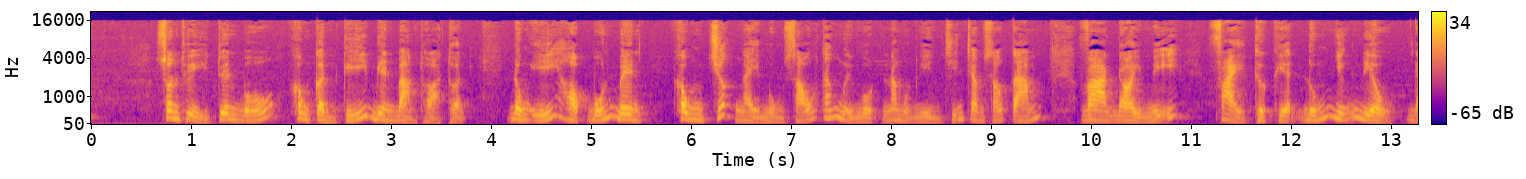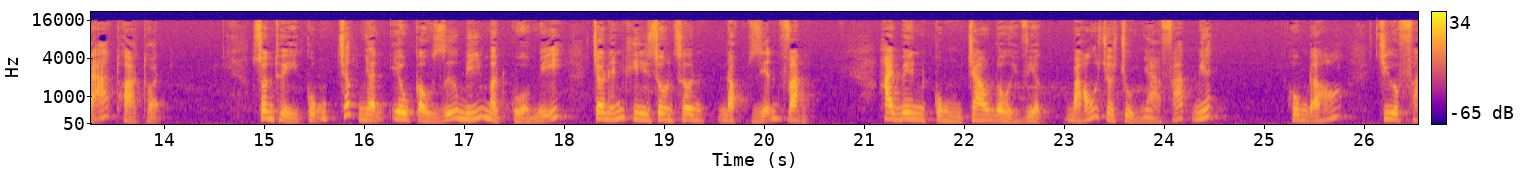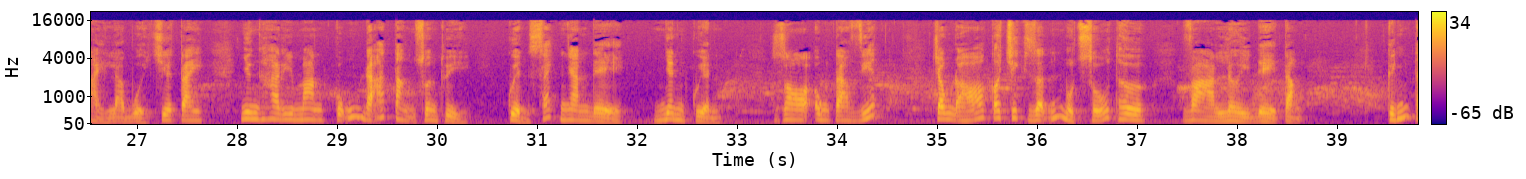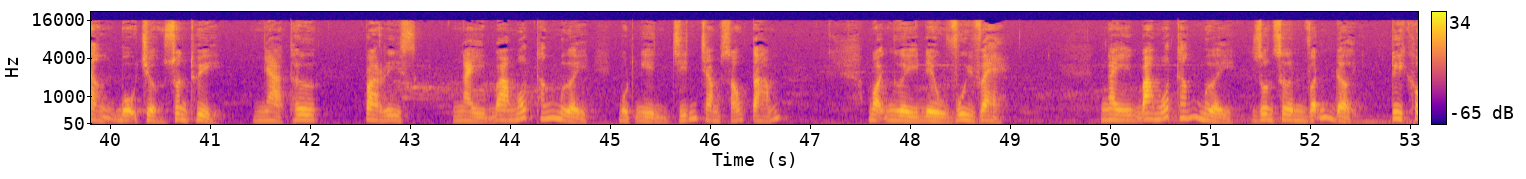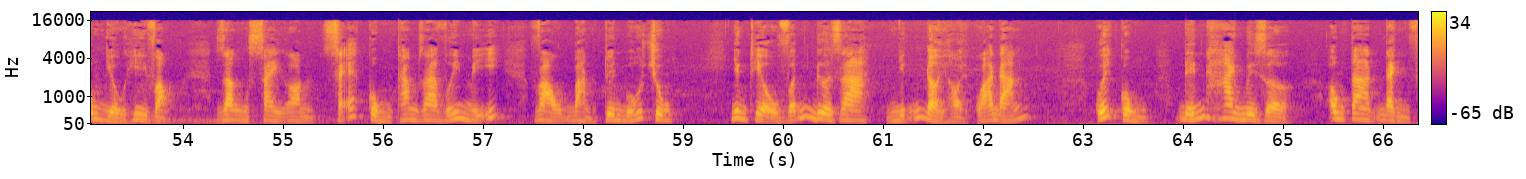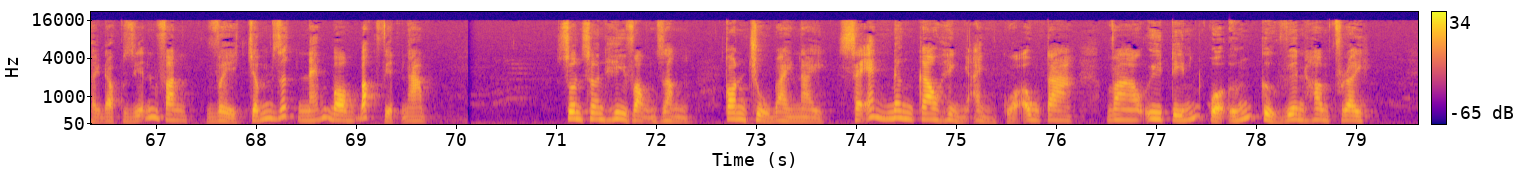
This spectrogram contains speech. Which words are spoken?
Xuân Thủy tuyên bố không cần ký biên bản thỏa thuận, đồng ý họp bốn bên không trước ngày mùng 6 tháng 11 năm 1968 và đòi Mỹ phải thực hiện đúng những điều đã thỏa thuận. Xuân Thủy cũng chấp nhận yêu cầu giữ bí mật của Mỹ cho đến khi Johnson đọc diễn văn. Hai bên cùng trao đổi việc báo cho chủ nhà Pháp biết. Hôm đó chưa phải là buổi chia tay, nhưng Hariman cũng đã tặng Xuân Thủy quyển sách nhan đề Nhân quyền do ông ta viết trong đó có trích dẫn một số thơ và lời đề tặng. Kính tặng Bộ trưởng Xuân Thủy, nhà thơ, Paris, ngày 31 tháng 10, 1968. Mọi người đều vui vẻ. Ngày 31 tháng 10, Johnson vẫn đợi, tuy không nhiều hy vọng, rằng Sài Gòn sẽ cùng tham gia với Mỹ vào bản tuyên bố chung. Nhưng Thiệu vẫn đưa ra những đòi hỏi quá đáng. Cuối cùng, Đến 20 giờ, ông ta đành phải đọc diễn văn về chấm dứt ném bom Bắc Việt Nam. Johnson hy vọng rằng con chủ bài này sẽ nâng cao hình ảnh của ông ta và uy tín của ứng cử viên Humphrey.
